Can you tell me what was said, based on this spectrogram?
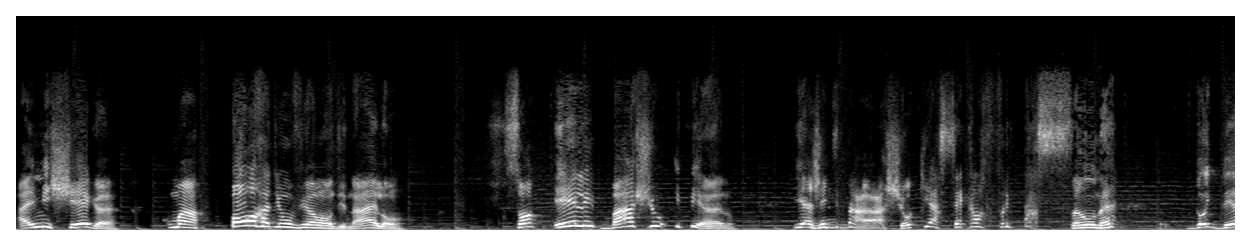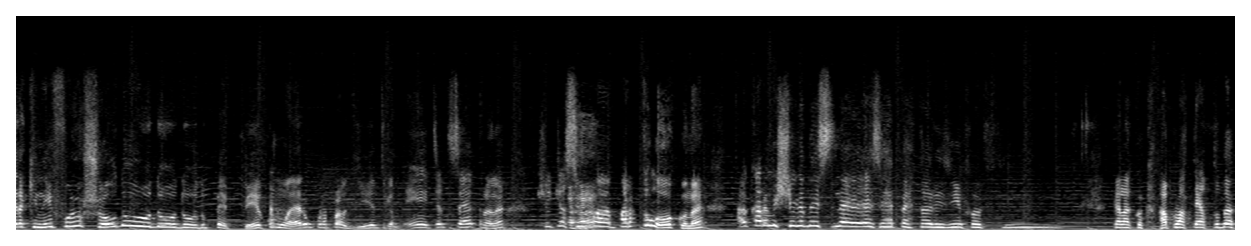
aí me chega com uma porra de um violão de nylon, só ele, baixo e piano. E a gente tá, achou que ia ser aquela fritação, né? Doideira que nem foi o show do, do, do, do PP, como era o próprio dia antigamente, etc, né? Achei que ia ser um barato louco, né? Aí o cara me chega nesse, né, nesse repertóriozinho fofinho. Aquela, a plateia toda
